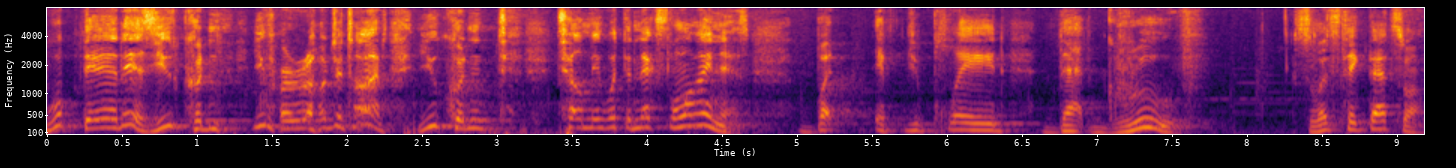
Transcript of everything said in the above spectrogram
Whoop, there it is. You couldn't. You've heard it a hundred times. You couldn't t- tell me what the next line is. But if you played that groove, so let's take that song.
